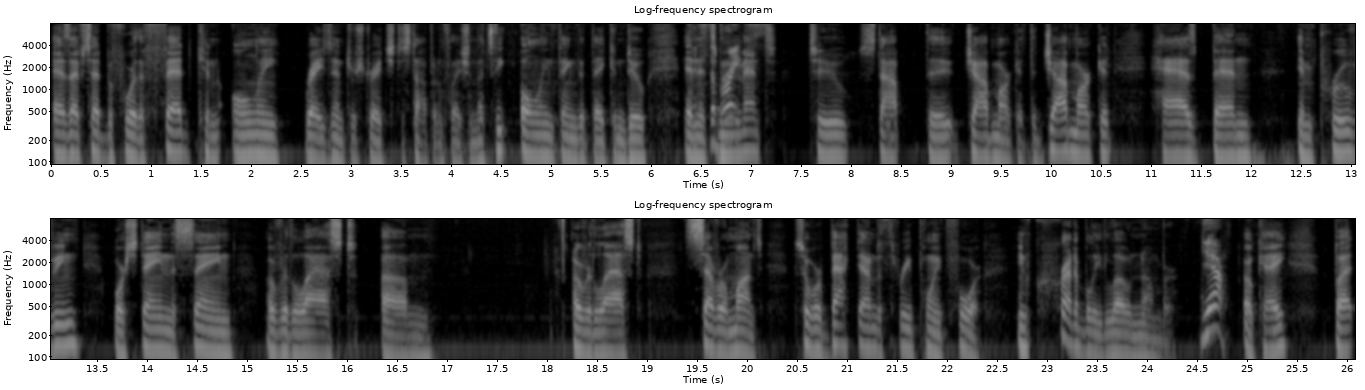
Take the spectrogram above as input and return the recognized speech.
as I've said before, the Fed can only raise interest rates to stop inflation. That's the only thing that they can do, and It's it's, meant to stop the job market. The job market has been improving or staying the same over the last um, over the last several months. So we're back down to 3.4. Incredibly low number Yeah. okay but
